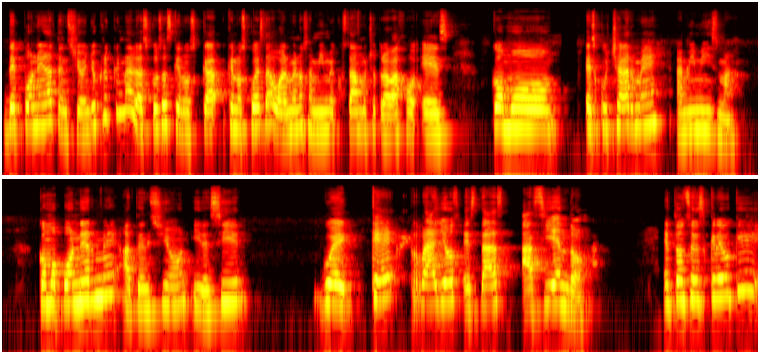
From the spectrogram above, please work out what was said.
de poner atención. Yo creo que una de las cosas que nos, que nos cuesta, o al menos a mí me costaba mucho trabajo, es como escucharme a mí misma, como ponerme atención y decir, güey, ¿qué rayos estás haciendo? Entonces, creo que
